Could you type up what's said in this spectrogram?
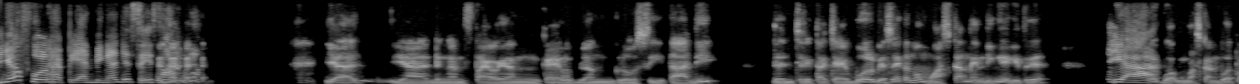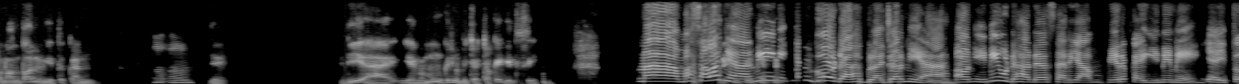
dia full happy ending aja sih soalnya Ya, ya dengan style yang kayak lu bilang glossy tadi dan cerita cebol biasanya kan memuaskan endingnya gitu ya. iya Ya, buat memuaskan buat penonton gitu kan. mm-mm. Jadi ya, ya memang mungkin lebih cocoknya gitu sih. Nah, masalahnya nih kan gue udah belajar nih ya. Tahun ini udah ada serial mirip kayak gini nih, yaitu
